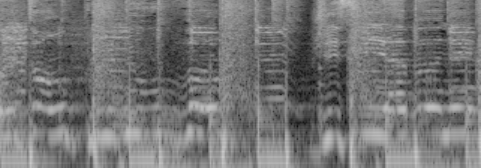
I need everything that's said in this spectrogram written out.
Un temps plus nouveau, j'y suis abonné.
